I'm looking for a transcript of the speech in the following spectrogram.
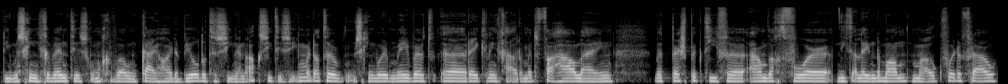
Die misschien gewend is om gewoon keiharde beelden te zien en actie te zien. Maar dat er misschien wordt mee wordt uh, rekening gehouden met verhaallijn, met perspectieven, aandacht voor niet alleen de man, maar ook voor de vrouw.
